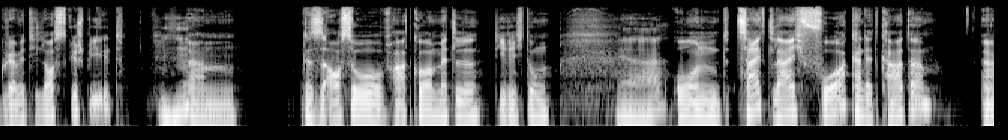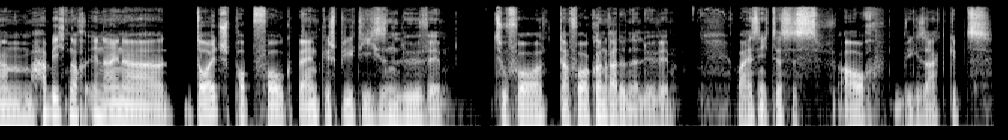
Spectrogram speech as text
Gravity Lost gespielt. Mhm. Ähm, das ist auch so Hardcore-Metal, die Richtung. Ja. Und zeitgleich vor Kadett Carter ähm, habe ich noch in einer Deutsch-Pop-Folk-Band gespielt, die hießen Löwe zuvor, davor Konrad und der Löwe. Weiß nicht, das ist auch, wie gesagt, gibt es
